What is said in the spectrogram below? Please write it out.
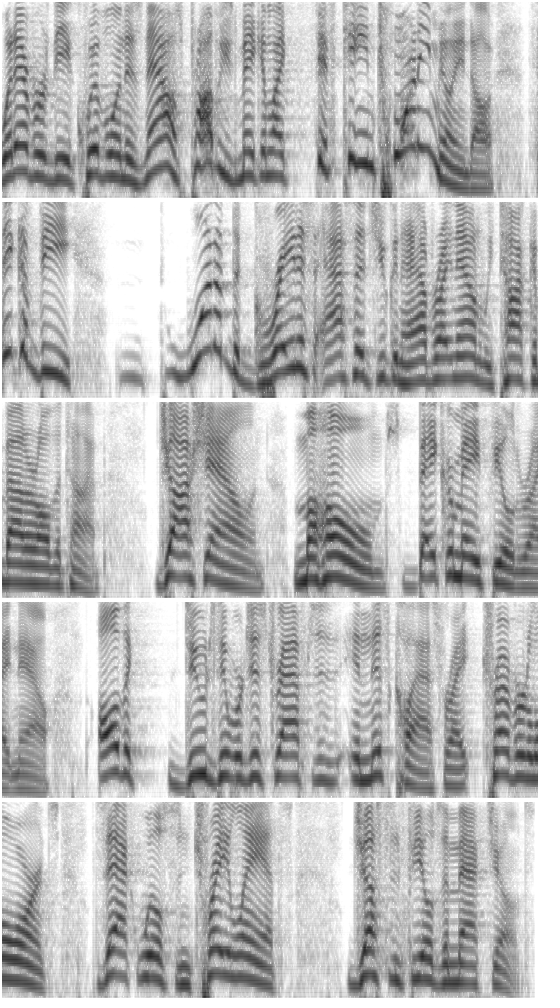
whatever the equivalent is now, is probably making like 15, 20 million dollars. Think of the one of the greatest assets you can have right now, and we talk about it all the time. Josh Allen, Mahomes, Baker Mayfield right now. all the dudes that were just drafted in this class, right? Trevor Lawrence, Zach Wilson, Trey Lance, Justin Fields, and Mac Jones.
